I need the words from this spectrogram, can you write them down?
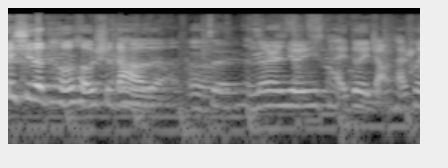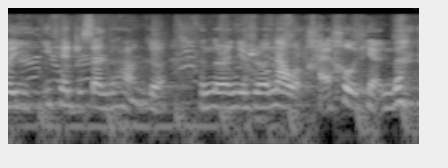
分析的头头是道的。嗯，对很多人就去排队找他说一一天只算多少个，很多人就说那我排后天的。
